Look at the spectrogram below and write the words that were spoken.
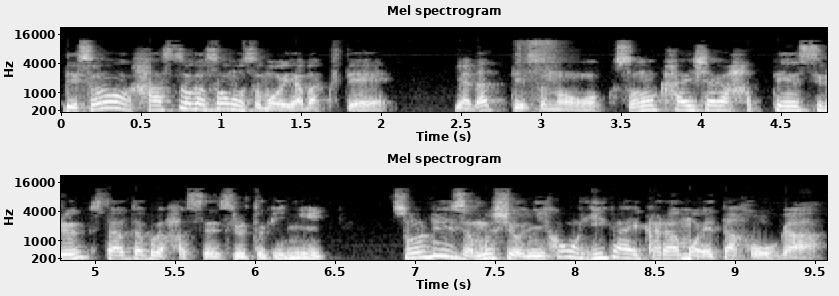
で、その発想がそもそもやばくて、いや、だってその、その会社が発展する、スタートアップが発展するときに、そのビジネスはむしろ日本以外からも得た方が、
